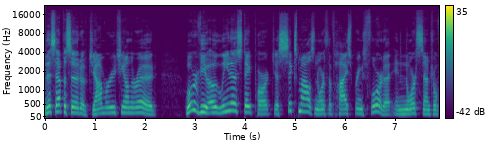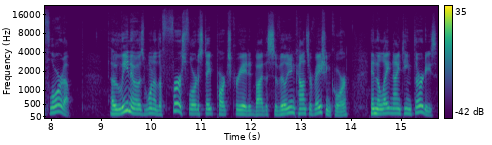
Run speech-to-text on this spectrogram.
this episode of John Marucci on the Road, we'll review O'Leno State Park just six miles north of High Springs, Florida, in north central Florida. O'Leno is one of the first Florida state parks created by the Civilian Conservation Corps in the late 1930s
